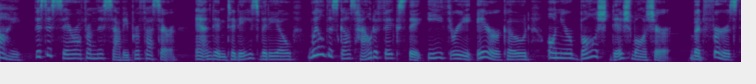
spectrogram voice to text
Hi, this is Sarah from The Savvy Professor, and in today's video, we'll discuss how to fix the E3 error code on your Bosch dishwasher. But first,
